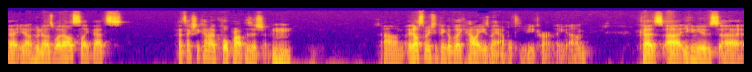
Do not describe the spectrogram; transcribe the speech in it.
uh, you know who knows what else, like that's that's actually kind of a cool proposition. hmm Um, it also makes me think of like how I use my Apple TV currently, because uh, you can use uh,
